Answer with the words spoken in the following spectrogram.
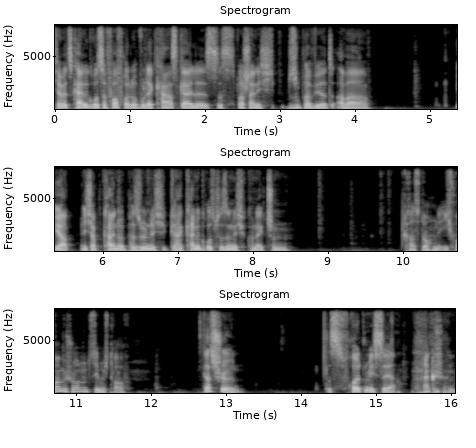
ich habe jetzt keine große Vorfreude, obwohl der Cast geil ist, das wahrscheinlich super wird, aber ja, ich habe keine persönliche, ke- keine großpersönliche Connection. Krass doch. Nee, ich freue mich schon ziemlich drauf. Das ist schön. Das freut mich sehr. Dankeschön.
